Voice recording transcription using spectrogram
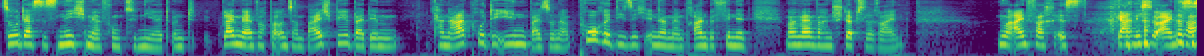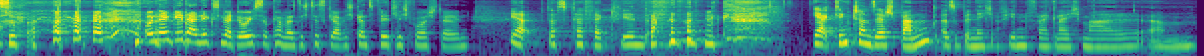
so dass es nicht mehr funktioniert. Und bleiben wir einfach bei unserem Beispiel, bei dem Kanalprotein, bei so einer Pore, die sich in der Membran befindet, machen wir einfach einen Stöpsel rein. Nur einfach ist gar nicht so einfach. das ist super. und dann geht da nichts mehr durch. So kann man sich das, glaube ich, ganz bildlich vorstellen. Ja, das ist perfekt. Vielen Dank. ja, klingt schon sehr spannend. Also bin ich auf jeden Fall gleich mal ähm,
